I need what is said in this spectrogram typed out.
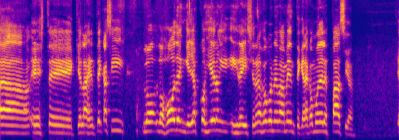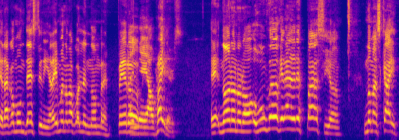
ah, este, que la gente casi lo, lo joden y ellos cogieron y, y rehicieron el juego nuevamente, que era como del espacio. Era como un Destiny, ahora mismo no me acuerdo el nombre, pero... El de Outriders. Eh, no, no, no, no. Hubo un juego que era del espacio. No Man's Sky.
